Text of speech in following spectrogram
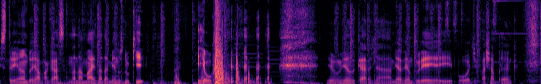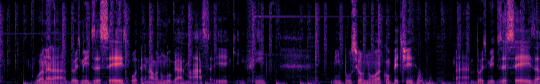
estreando aí a bagaça, nada mais, nada menos do que eu. eu mesmo, cara, já me aventurei aí, pô, de faixa branca. O ano era 2016, pô, treinava num lugar massa aí, que enfim me impulsionou a competir. 2016 é,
